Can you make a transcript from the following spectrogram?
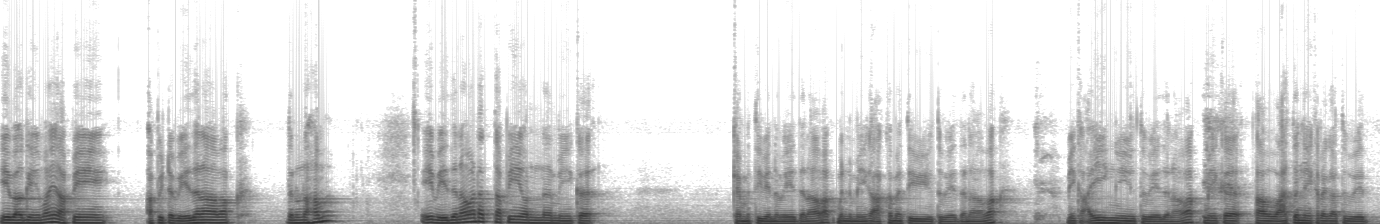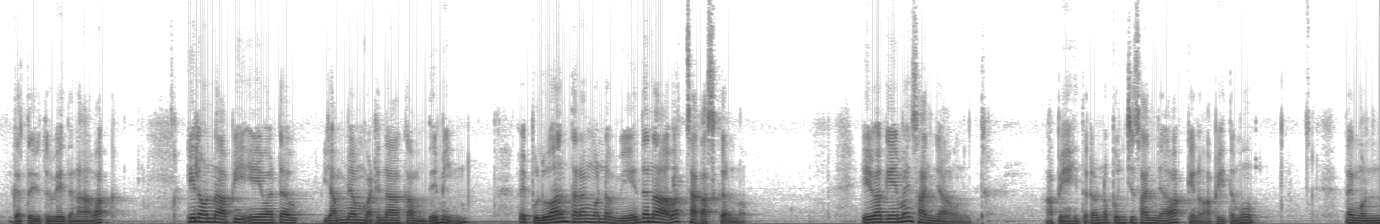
ඒ වගේමයි අපේ අපිට වේදනාවක් දැනුණාම ඒ වේදනාවටත් අපි ඔන්න මේක කැමති වෙන වේදනාවක් මෙන්න මේක අකමැති විය යුතු වේදනාවක් මේක අයින් විය යුතු වේදනාවක් මේක තව වර්ධනය කරගත ගත යුතු වේදනාවක් කියලා ඔන්න අපි ඒවට යම් යම් වටිනාකම් දෙමින් අපි පුළුවන් තරම් ඔන්න වේදනාවත් සකස් කරනවා. ඒ වගේමයි සංඥාවනුත්. අපේ හිතට ඔන්න පුංචි සංඥාවක් එනවා. අපි හිතමු දැන් ඔන්න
